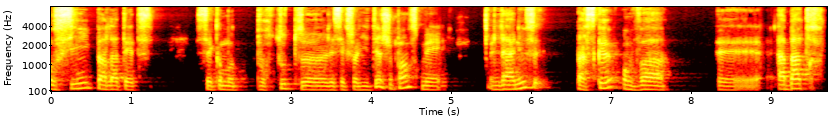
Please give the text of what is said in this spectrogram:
aussi par la tête. C'est comme pour toutes les sexualités, je pense, mais l'anus, parce que on va abattre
